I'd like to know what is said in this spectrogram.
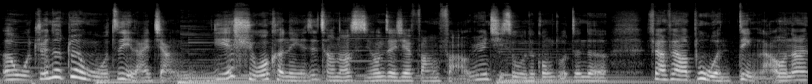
呃，我觉得对我自己来讲，也许我可能也是常常使用这些方法，因为其实我的工作真的非常非常不稳定啦。哦，那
